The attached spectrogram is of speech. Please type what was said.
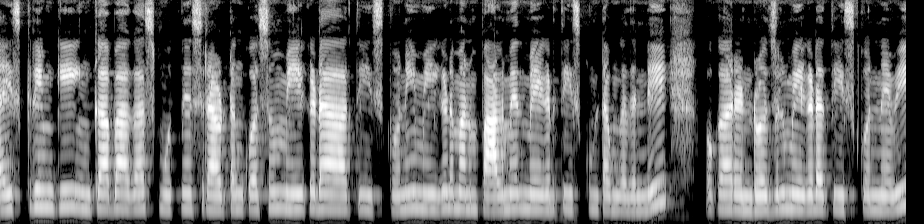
ఐస్ క్రీమ్కి ఇంకా బాగా స్మూత్నెస్ రావటం కోసం మీగడ తీసుకొని మీగడ మనం పాల మీద మీగడ తీసుకుంటాం కదండి. ఒక రెండు రోజులు మీగడ తీసుకునేవి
